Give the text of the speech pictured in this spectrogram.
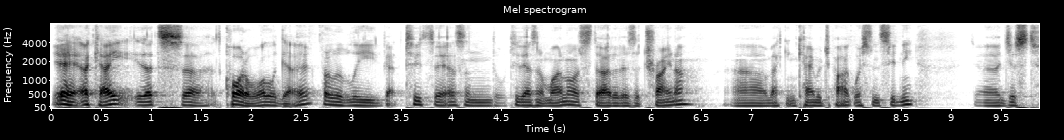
Yeah, okay, that's uh, quite a while ago. Probably about 2000 or 2001. I started as a trainer uh, back in Cambridge Park, Western Sydney, uh, just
